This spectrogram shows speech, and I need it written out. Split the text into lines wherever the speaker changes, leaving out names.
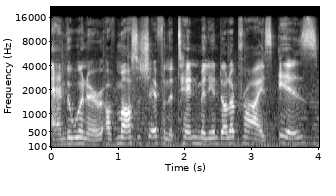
And the winner of MasterChef and the $10 million prize is...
